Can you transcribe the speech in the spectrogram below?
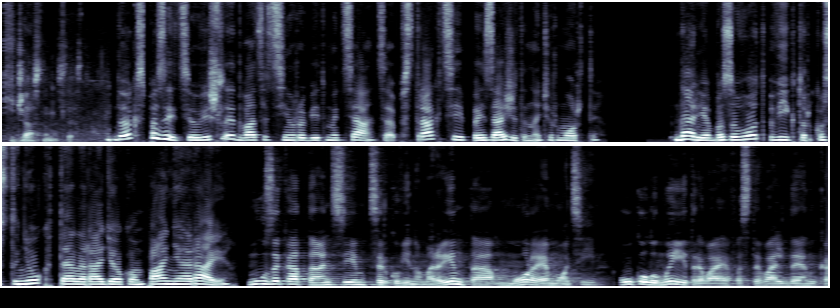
сучасного мистецтва. До експозиції увійшли 27 робіт митця. Це абстракції, пейзажі та натюрморти. Дар'я Базовод, Віктор Костенюк, телерадіокомпанія Раї. Музика, танці, циркові номери та море емоцій. У Коломиї триває фестиваль ДНК.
